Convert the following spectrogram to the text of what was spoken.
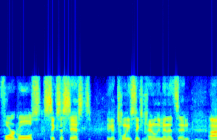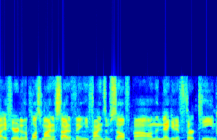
four goals, six assists. He got 26 penalty minutes, and uh, if you're into the plus minus side of thing, he finds himself uh, on the negative 13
